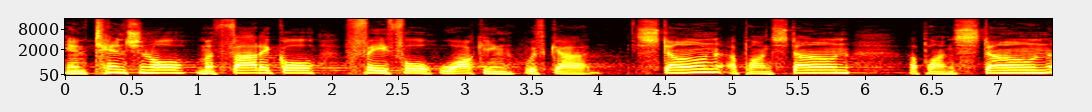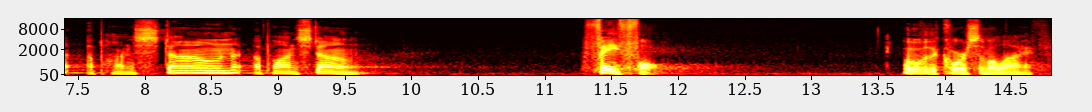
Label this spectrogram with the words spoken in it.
intentional, methodical, faithful walking with God. Stone upon stone upon stone upon stone upon stone. Faithful over the course of a life.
